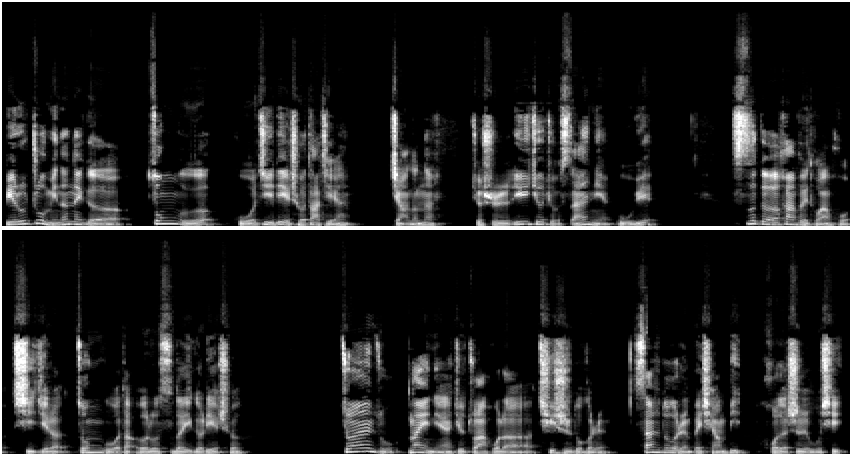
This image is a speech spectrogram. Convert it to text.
比如著名的那个中俄国际列车大劫案，讲的呢。就是一九九三年五月，四个悍匪团伙洗劫了中国到俄罗斯的一个列车，专案组那一年就抓获了七十多个人，三十多个人被枪毙或者是无期，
